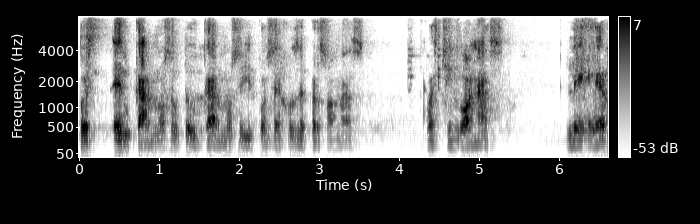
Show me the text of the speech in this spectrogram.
pues educarnos, autoeducarnos, seguir consejos de personas pues chingonas, leer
